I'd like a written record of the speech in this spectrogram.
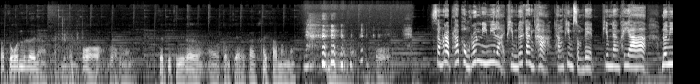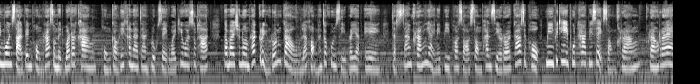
กระโจนเลยนะหลวงพ่อบอกนะ เสร็จพิธีแล้วเอ่อต้องแจกค่าให้ข้ามั่งนะสำหรับพระผงรุ่นนี้มีหลายพิมพ์ด้วยกันค่ะ ทั้งพิมพ์สมเด็จ พิมพ์นางพญา โดยมีมวลสารเป็นผงพระสมเด็จวัดระฆัง ผงเก่าที่คณาจารย์ปลูกเสกไว้ที่วัดสุทัศน์ ตะไบชนวนพระกริ่งรุ่นเก่า และของท่านเจ้าคุณศรีประหยัดเอง จัดสร้างครั้งใหญ่ในปี พศ 2496 มีพิธีพุทธาพิเศษสองครั้ง ครั้งแรก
